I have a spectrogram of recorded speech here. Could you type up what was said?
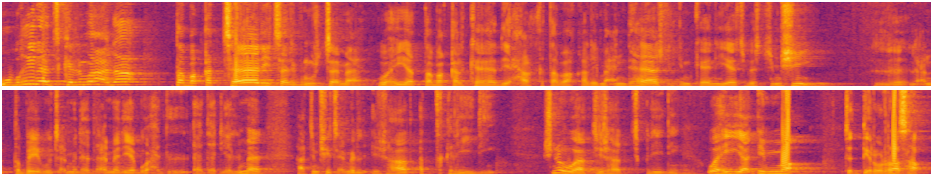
وبغينا نتكلموا على الطبقة الثالثة في المجتمع وهي الطبقة الكادحة الطبقة اللي ما عندهاش الإمكانيات باش تمشي. لعند الطبيب وتعمل هذه العملية بواحد الأداة ديال المال غتمشي تعمل الإجهاض التقليدي. شنو هو الإجهاض التقليدي؟ وهي إما تديروا راسها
